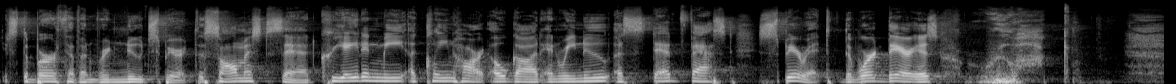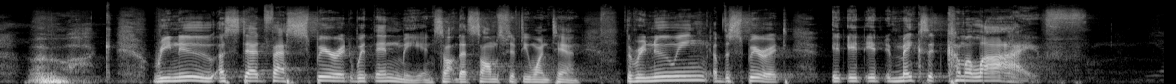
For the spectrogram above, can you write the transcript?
It's the birth of a renewed spirit. The psalmist said, Create in me a clean heart, O God, and renew a steadfast spirit. The word there is ruach. Ruach. Renew a steadfast spirit within me. And that's Psalms 51:10. The renewing of the spirit, it, it, it makes it come alive. Yeah.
